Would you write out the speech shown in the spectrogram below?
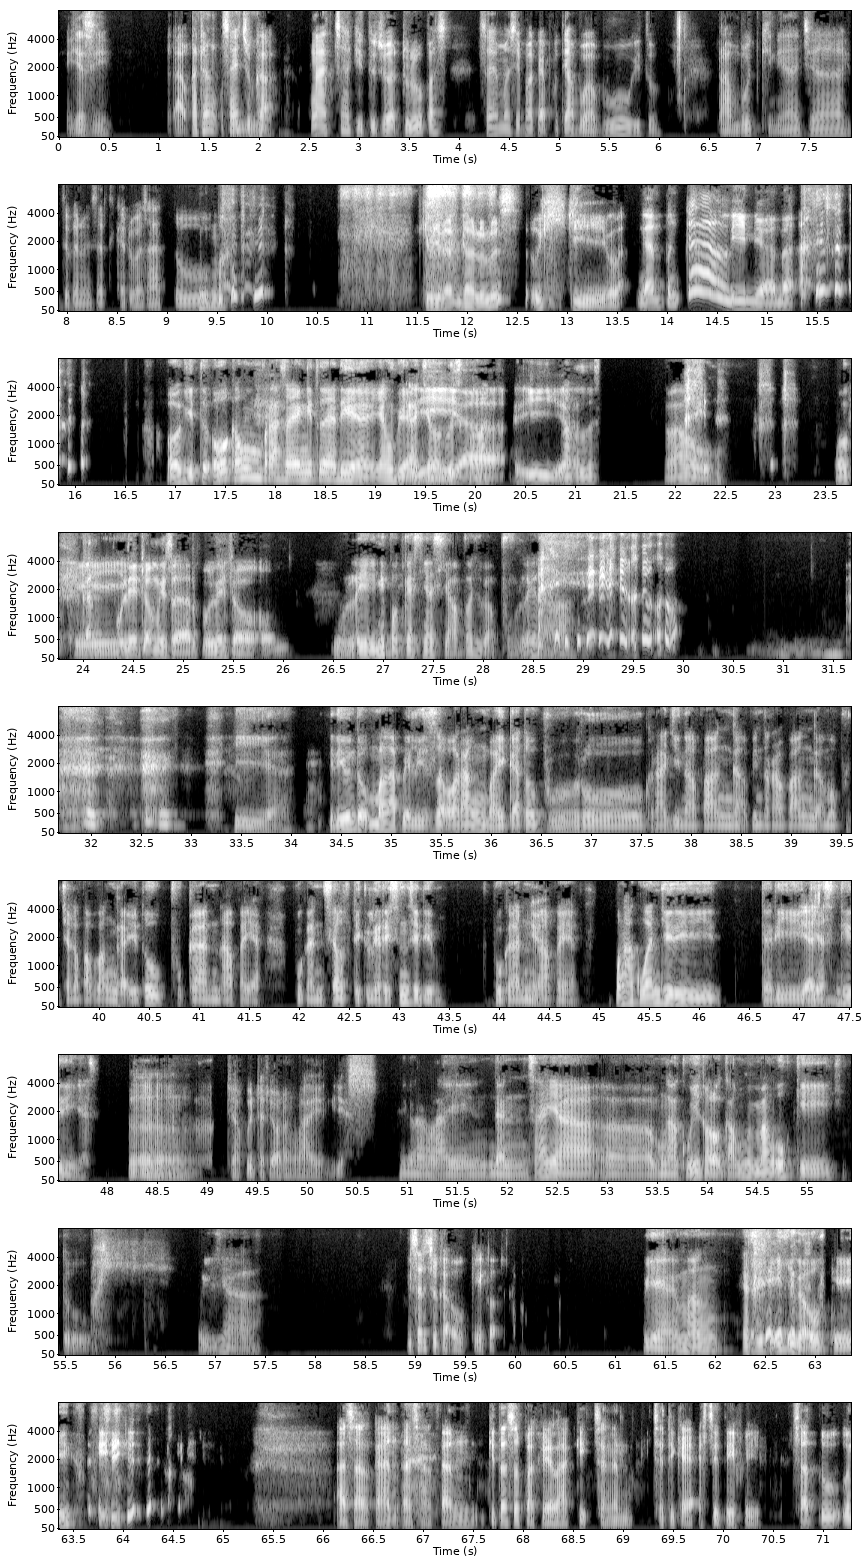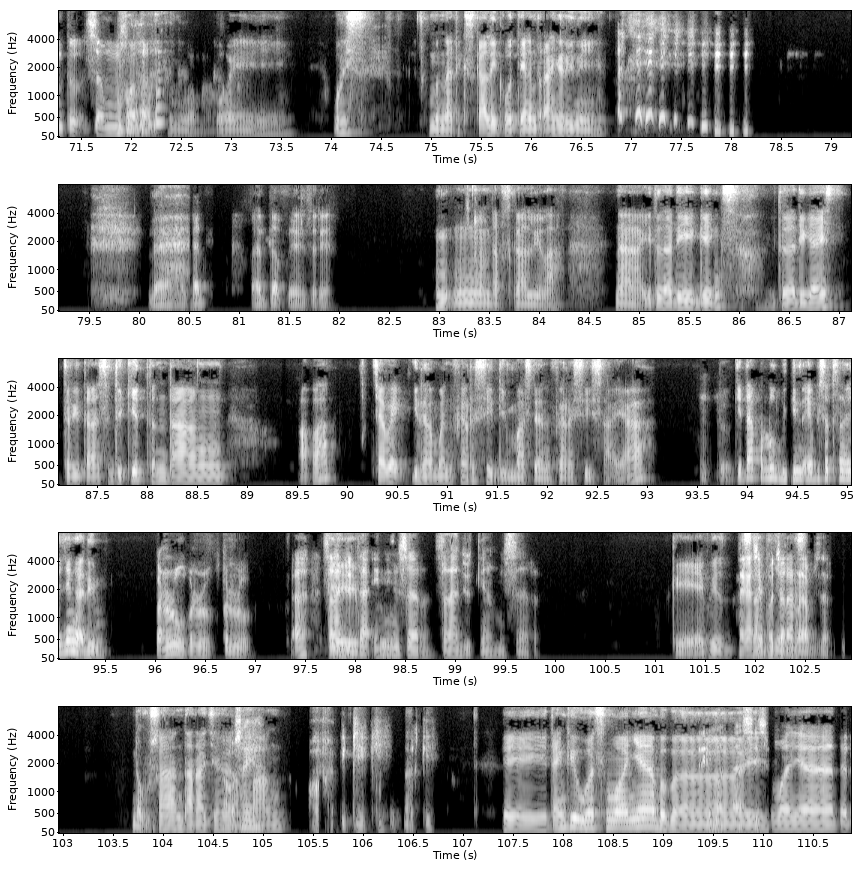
iya sih kadang saya juga Iya. ngaca gitu juga dulu pas saya masih pakai putih abu-abu gitu rambut gini aja gitu kan misal 321 Mm-mm. giliran udah lulus wih gila ganteng kali ini anak Oh gitu. Oh kamu merasa yang itu tadi ya, yang B aja waktu iya sekolah iya lulus. Wow. Oke, Kan boleh dong, Mister. Boleh dong. boleh. Ini podcastnya siapa juga boleh lah. Iya. Jadi untuk melabeli seorang baik atau buruk, rajin apa enggak, pinter apa enggak, maupun cakep apa enggak itu bukan apa ya, bukan self declaration sih Dim. Bukan Ya, apa ya, pengakuan diri dari yes. dia sendiri. Mm-mm. Diakui dari orang lain. Yes. Dari orang lain. Dan saya eh, mengakui kalau kamu memang oke gitu. Oh, iya. Mister juga oke kok. Iya emang RCTI juga oke. Asalkan, asalkan kita sebagai laki jangan jadi kayak SCTV. Satu untuk semua. Semua. Woi. Wis, menarik sekali quote yang terakhir ini. Nah, kan mantap ya, Mister ya. Mm-mm, mantap sekali lah. Nah, itu tadi, gengs. Itu tadi, guys, cerita sedikit tentang apa? Cewek idaman versi Dimas dan versi saya. Tuh, kita perlu bikin episode selanjutnya nggak, Dim? Perlu, perlu, perlu. Oke, selanjutnya ini, perlu. Mister. Selanjutnya, Mister. Oke, episode Saya kasih bocoran nggak, Mister? Nggak usah, ntar aja, Nggak usah ya? gampang. Oh, iki, iki. Oke. Oke, thank you buat semuanya. Terima kasih Bye-bye. semuanya. Dadah.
